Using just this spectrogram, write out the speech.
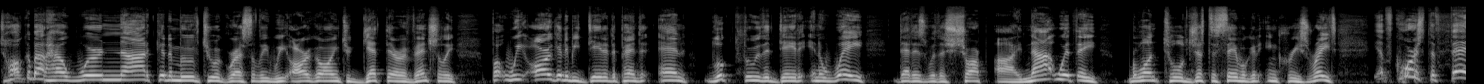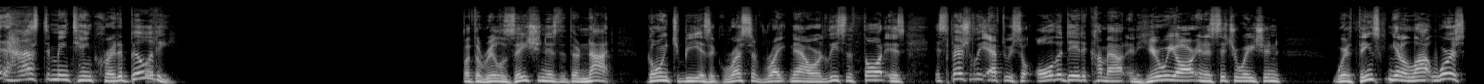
talk about how we're not going to move too aggressively. We are going to get there eventually, but we are going to be data dependent and look through the data in a way that is with a sharp eye, not with a blunt tool just to say we're going to increase rates. Of course, the Fed has to maintain credibility. But the realization is that they're not going to be as aggressive right now, or at least the thought is, especially after we saw all the data come out, and here we are in a situation where things can get a lot worse,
